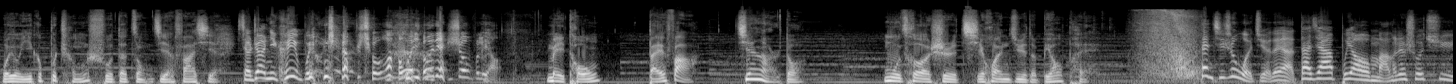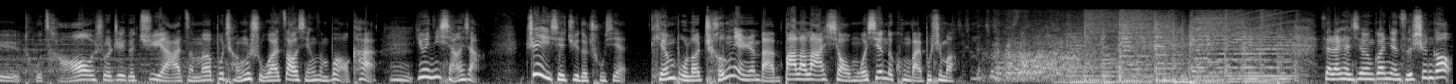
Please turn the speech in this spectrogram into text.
我有一个不成熟的总结发现：小赵，你可以不用这样说话，我有点受不了。美瞳、白发、尖耳朵，目测是奇幻剧的标配。但其实我觉得呀，大家不要忙着说去吐槽，说这个剧啊怎么不成熟啊，造型怎么不好看。嗯，因为你想一想，这些剧的出现，填补了成年人版《巴啦啦小魔仙》的空白，不是吗？再来看新闻关键词：身高。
